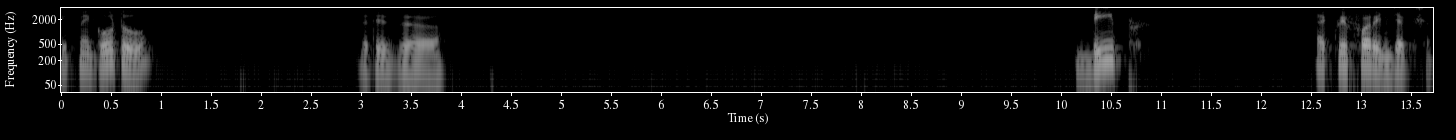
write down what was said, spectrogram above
it may go to that is uh, deep aquifer injection.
